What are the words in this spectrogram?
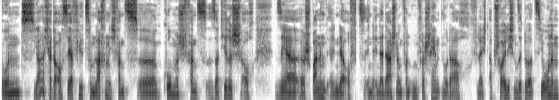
und ja, ich hatte auch sehr viel zum Lachen. Ich fand's äh, komisch, fand's satirisch auch sehr äh, spannend in der oft in der, in der Darstellung von unverschämten oder auch vielleicht abscheulichen Situationen,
